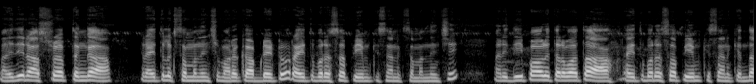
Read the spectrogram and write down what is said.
మరి ఇది రాష్ట్ర వ్యాప్తంగా రైతులకు సంబంధించి మరొక అప్డేటు. రైతు భరోసా పీఎం కిసాన్కి సంబంధించి. మరి దీపావళి తర్వాత రైతు భరోసా పీఎం కిసాన్ కింద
